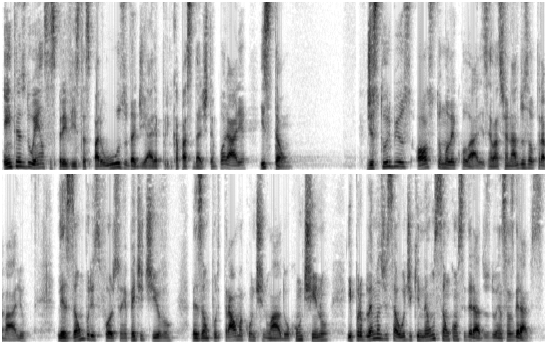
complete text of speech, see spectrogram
Entre as doenças previstas para o uso da diária por incapacidade temporária estão distúrbios osteomoleculares relacionados ao trabalho, lesão por esforço repetitivo, lesão por trauma continuado ou contínuo e problemas de saúde que não são considerados doenças graves.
